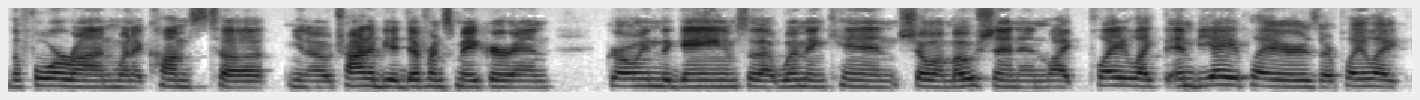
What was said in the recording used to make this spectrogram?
the forerun when it comes to you know trying to be a difference maker and growing the game so that women can show emotion and like play like the nba players or play like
